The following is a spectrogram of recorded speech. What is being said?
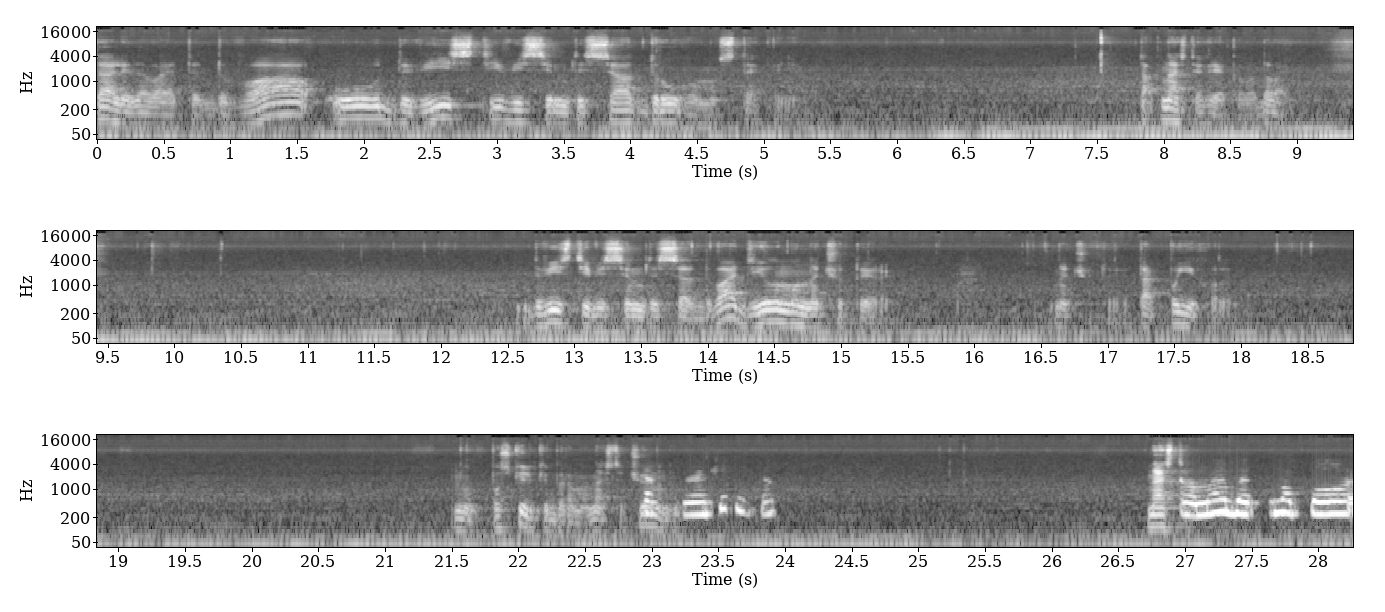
далі давайте 2 у 282 степені. Так, Настя Грекова, давай. 282 ділимо на 4. На 4. Так, поїхали. Ну, по скільки беремо? Настя, чує мене? так. Настя, А Ми беремо по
